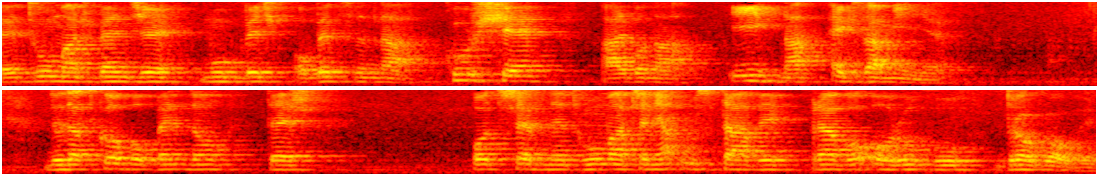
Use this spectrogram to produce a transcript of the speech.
y, tłumacz będzie mógł być obecny na kursie albo na i na egzaminie. Dodatkowo będą też potrzebne tłumaczenia ustawy Prawo o ruchu drogowym.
